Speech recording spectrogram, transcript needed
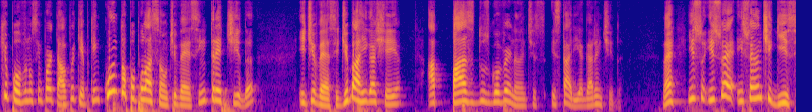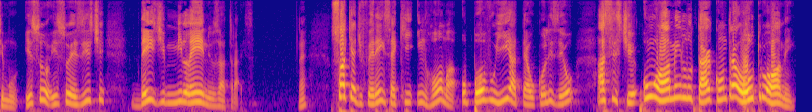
que o povo não se importava. Por quê? Porque enquanto a população tivesse entretida e tivesse de barriga cheia, a paz dos governantes estaria garantida. Né? Isso, isso, é, isso é antiguíssimo. Isso, isso existe desde milênios atrás. Né? Só que a diferença é que em Roma o povo ia até o Coliseu assistir um homem lutar contra outro homem,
